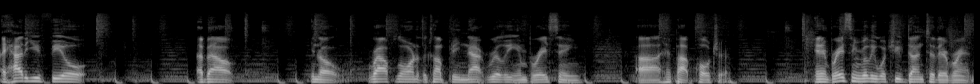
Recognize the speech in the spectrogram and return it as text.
like how do you feel about you know Ralph Lauren of the company not really embracing uh, hip hop culture and embracing really what you've done to their brand?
